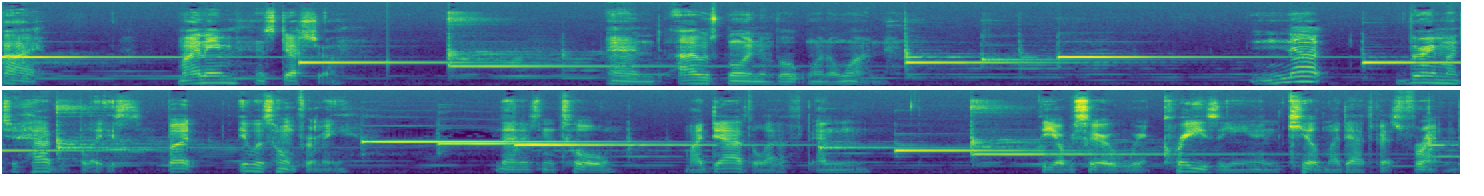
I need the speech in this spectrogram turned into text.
Hi, my name is Destro, and I was born in Vault 101. Not very much a happy place, but it was home for me. That is until my dad left and the overseer went crazy and killed my dad's best friend.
